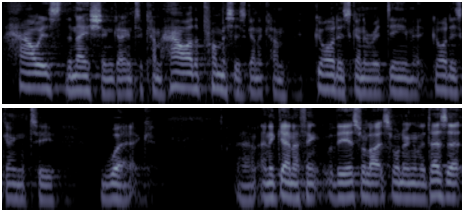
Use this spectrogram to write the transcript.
How is the nation going to come? How are the promises going to come? God is going to redeem it. God is going to work. Um, and again, I think with the Israelites wandering in the desert,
